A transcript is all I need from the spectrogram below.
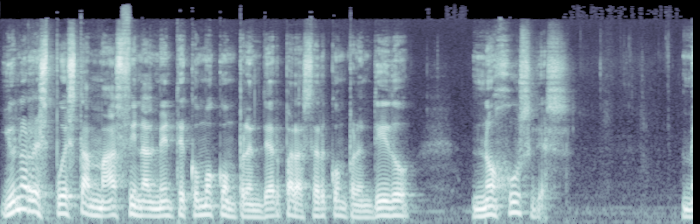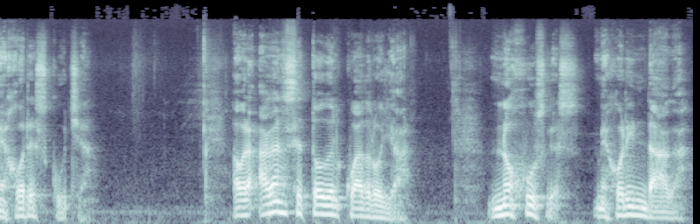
Y una respuesta más finalmente, cómo comprender para ser comprendido, no juzgues mejor escucha. Ahora, háganse todo el cuadro ya. No juzgues, mejor indaga,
